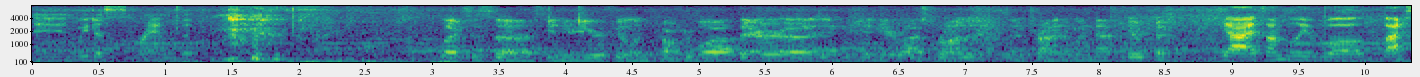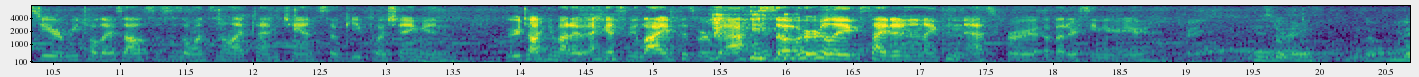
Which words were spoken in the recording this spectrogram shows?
and we just ran with it. Alexis, uh, senior year, feeling comfortable out there uh, in, in, your last run and trying to win that championship? Yeah, it's unbelievable. Last year, we told ourselves this is a once in a lifetime chance, so keep pushing. And we were talking about it. I guess we lied because we're back. so we're really excited, and I couldn't ask for a better senior year. Great. Is there any yeah.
